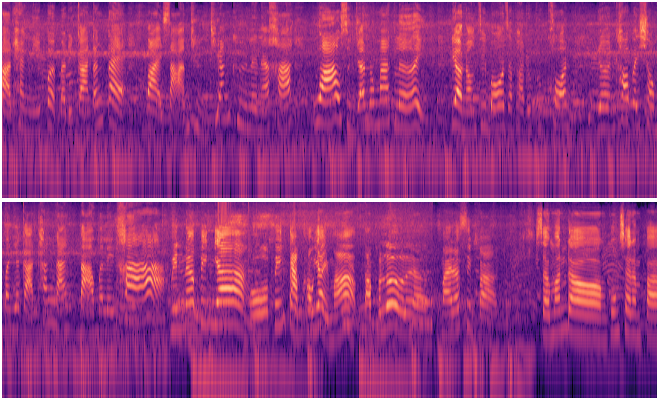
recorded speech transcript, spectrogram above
ลาดแห่งนี้เปิดบริการ สุดยอดมากๆเลย เดี๋ยวน้องจีโบจะพาทุกๆคน เดินเข้าไปชมบรรยากาศข้างในตามมาเลยค่ะ วินเนอร์ปิ้งย่าง โอ้ปิ้งตับเขาใหญ่มาก ตับเบลเลอร์เลยอะไม้ละ 10 บาท แซลมอนดอง กุ้งแช่น้ำปลา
